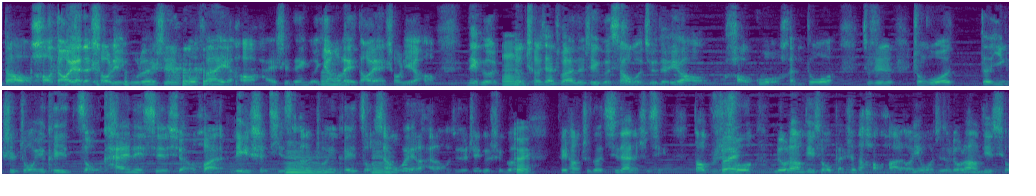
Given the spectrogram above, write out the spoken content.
到好导演的手里，无论是郭帆也好，还是那个杨磊导演手里也好，那个能嗯呈现出来的这个效果绝对要好过很多。就是中国。的影视终于可以走开那些玄幻历史题材了，嗯终于可以走向嗯未来了。我觉得这个是个对非常值得期待的事情。倒不是说《流浪地球》本身的好坏了，因为我觉得《流浪地球》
